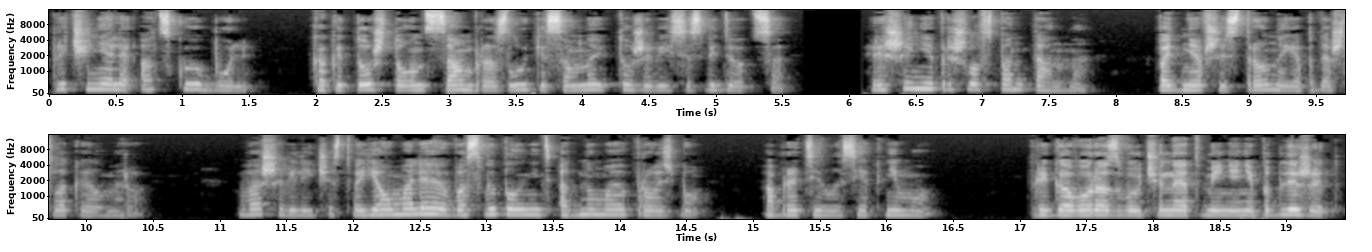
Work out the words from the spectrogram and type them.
причиняли адскую боль, как и то, что он сам в разлуке со мной тоже весь изведется. Решение пришло спонтанно. Поднявшись с трона, я подошла к Элмеру. «Ваше Величество, я умоляю вас выполнить одну мою просьбу», — обратилась я к нему. «Приговор озвученный от меня не подлежит»,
